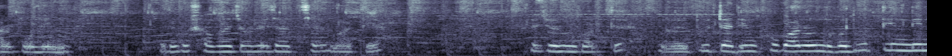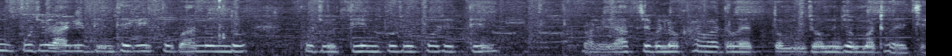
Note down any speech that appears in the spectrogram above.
আর বলিনি। তো দেখো সবাই চলে যাচ্ছে মাঠে সেজন্য করতে। মানে দুটা দিন খুব আনন্দ মানে দু তিন দিন পুজোর আগের দিন থেকেই খুব আনন্দ। পুজোর দিন, পুজোর পরের দিন। মানে রাত্রেবেলাও খাওয়া দাওয়া একদম জমজমাট হয়েছে।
